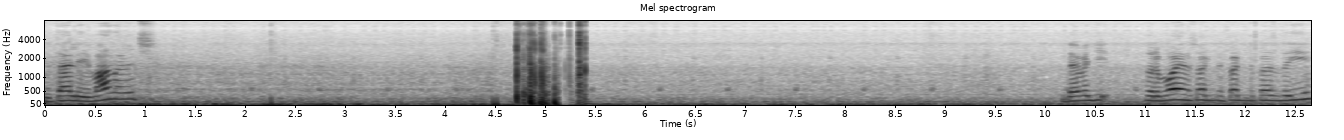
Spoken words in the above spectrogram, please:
Віталій Іванович. Де водій перебуває факт факт ДПС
